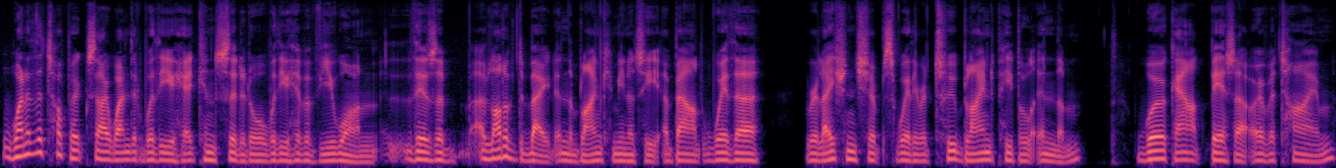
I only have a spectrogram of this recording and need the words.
One of the topics i wondered whether you had considered or whether you have a view on there's a, a lot of debate in the blind community about whether relationships where there are two blind people in them work out better over time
